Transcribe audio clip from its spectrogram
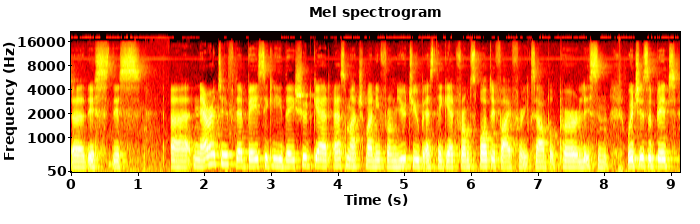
uh, this, this uh, narrative that basically they should get as much money from YouTube as they get from Spotify, for example, per listen, which is a bit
